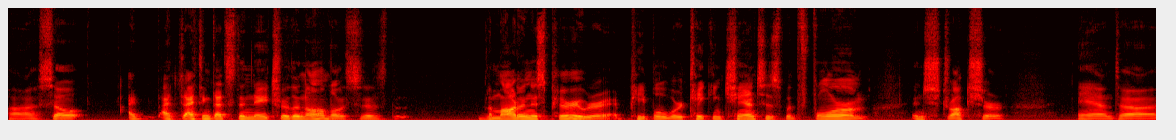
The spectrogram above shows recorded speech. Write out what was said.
Uh, so I, I, I think that's the nature of the novel. It's the modernist period where people were taking chances with form and structure. And uh,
